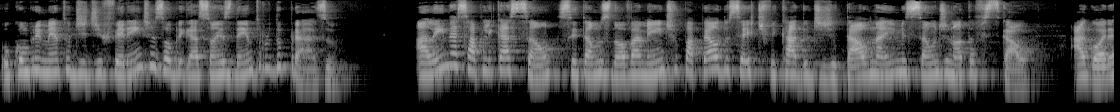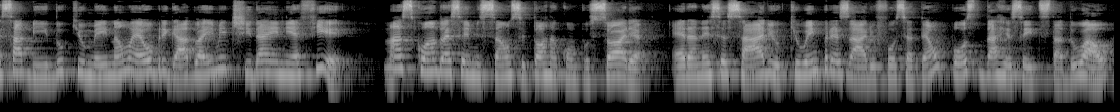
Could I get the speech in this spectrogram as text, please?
o cumprimento de diferentes obrigações dentro do prazo. Além dessa aplicação, citamos novamente o papel do certificado digital na emissão de nota fiscal. Agora é sabido que o MEI não é obrigado a emitir a NFE, mas quando essa emissão se torna compulsória, era necessário que o empresário fosse até um posto da Receita Estadual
